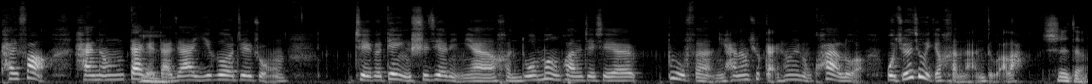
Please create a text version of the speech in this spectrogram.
开放，还能带给大家一个这种这个电影世界里面很多梦幻的这些部分，你还能去感受那种快乐，我觉得就已经很难得了。是的，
